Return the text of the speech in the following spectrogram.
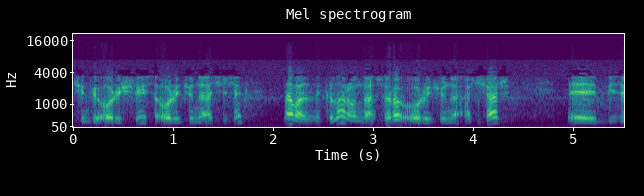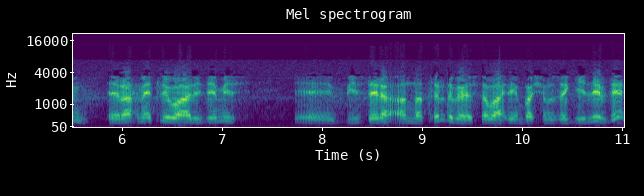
Çünkü oruçluysa orucunu açacak. Namazını kılar, ondan sonra orucunu açar. Ee, bizim rahmetli validemiz e, bizlere anlatırdı. Böyle sabahleyin başımıza gelirdi.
